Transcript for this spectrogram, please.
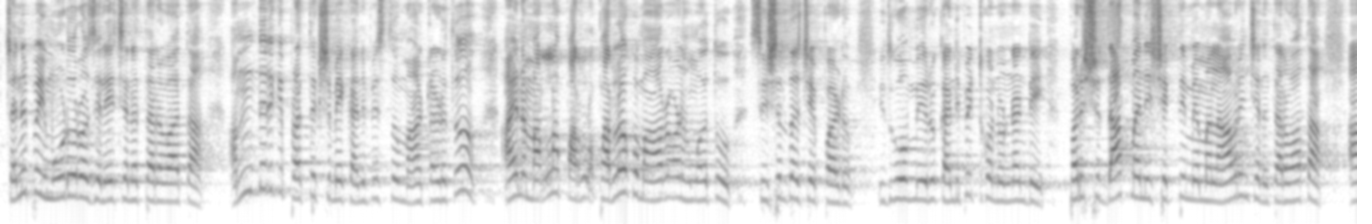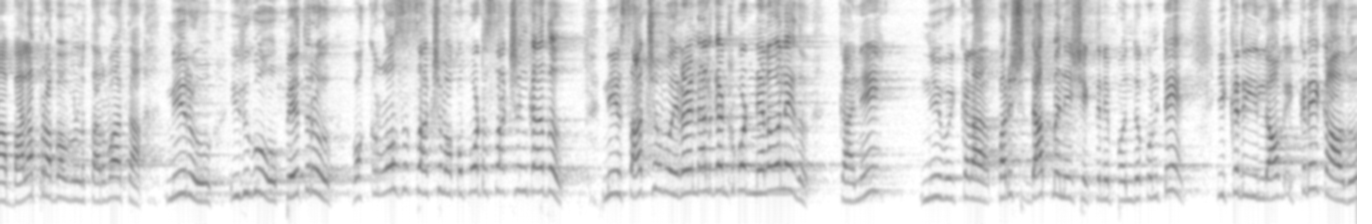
చనిపోయి మూడో రోజు లేచిన తర్వాత అందరికీ ప్రత్యక్షమే కనిపిస్తూ మాట్లాడుతూ ఆయన మరలా పరలో పరలోకం ఆరోహణం అవుతూ శిష్యులతో చెప్పాడు ఇదిగో మీరు కనిపెట్టుకొని ఉండండి పరిశుద్ధాత్మ అనే శక్తి మిమ్మల్ని ఆవరించిన తర్వాత ఆ బల ప్రభావం తర్వాత మీరు ఇదిగో పేతురు ఒక్కరోజు సాక్ష్యం ఒక్క పూట సాక్ష్యం కాదు నీ సాక్ష్యం ఇరవై నాలుగు గంటలు కూడా నిలవలేదు కానీ నీవు ఇక్కడ పరిశుద్ధాత్మనే శక్తిని పొందుకుంటే ఇక్కడ ఈ లో ఇక్కడే కాదు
